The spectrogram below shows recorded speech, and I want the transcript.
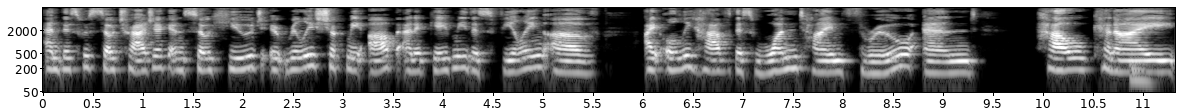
And this was so tragic and so huge. It really shook me up and it gave me this feeling of I only have this one time through and how can mm. I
